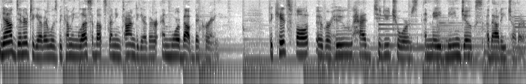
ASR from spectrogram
Now, dinner together was becoming less about spending time together and more about bickering. The kids fought over who had to do chores and made mean jokes about each other.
